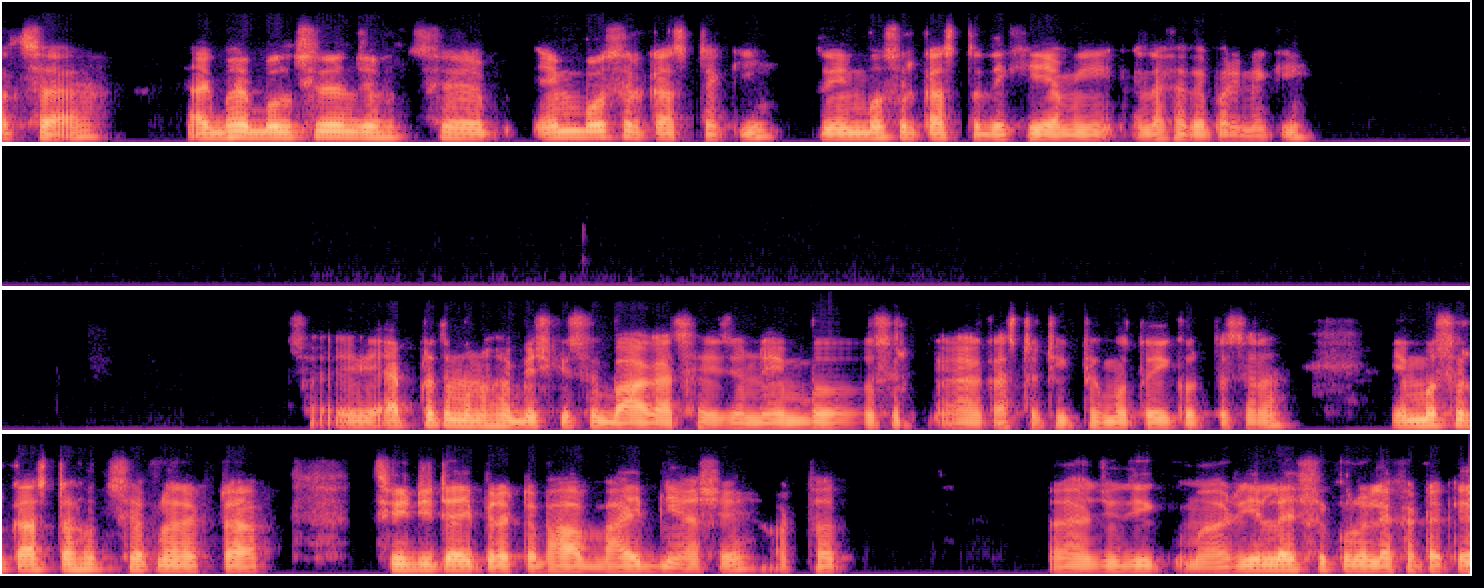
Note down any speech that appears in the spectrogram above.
আচ্ছা এক ভাই বলছিলেন যে হচ্ছে এমবসের কাজটা কি? তো এমবসের কাজটা দেখি আমি দেখাতে পারি নাকি? আচ্ছা এই অ্যাপটাতে মনে হয় বেশ কিছু বাগ আছে, এই জন্য এমবসের কাজটা ঠিকঠাক মতোই করতেছে না। এমবসের কাজটা হচ্ছে আপনার একটা থ্রি ডি টাইপের একটা ভাব ভাইব নিয়ে আসে, অর্থাৎ যদি রিয়েল লাইফে কোনো লেখাটাকে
